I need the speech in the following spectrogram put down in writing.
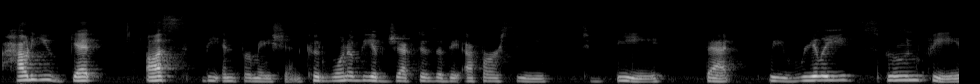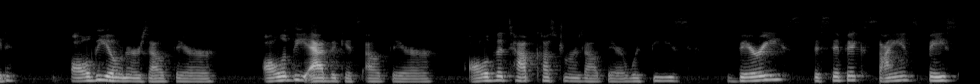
how do you get us the information? Could one of the objectives of the FRC to be that we really spoon feed all the owners out there, all of the advocates out there, all of the top customers out there with these very specific science based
